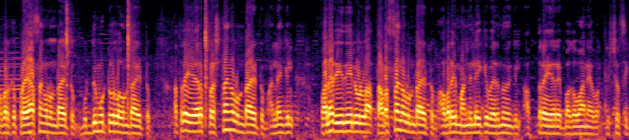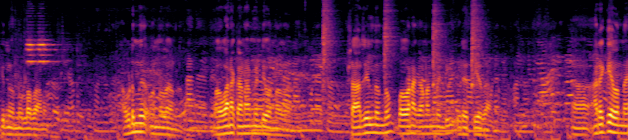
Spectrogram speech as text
അവർക്ക് പ്രയാസങ്ങളുണ്ടായിട്ടും ബുദ്ധിമുട്ടുകളുണ്ടായിട്ടും അത്രയേറെ പ്രശ്നങ്ങളുണ്ടായിട്ടും അല്ലെങ്കിൽ പല രീതിയിലുള്ള തടസ്സങ്ങളുണ്ടായിട്ടും അവർ ഈ മണ്ണിലേക്ക് വരുന്നുവെങ്കിൽ അത്രയേറെ ഭഗവാനെ അവർ വിശ്വസിക്കുന്നു എന്നുള്ളതാണ്. അവിടുന്ന് വന്നതാണ്. ഭഗവാനെ കാണാൻ വേണ്ടി വന്നതാണ്. ഷാർജയിൽ നിന്നും ഭഗവാനെ കാണാൻ വേണ്ടി ഇവിടെ എത്തിയതാണ്. ആരൊക്കെയാ വന്നേ?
